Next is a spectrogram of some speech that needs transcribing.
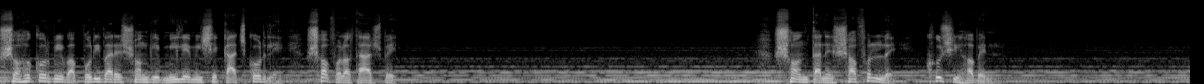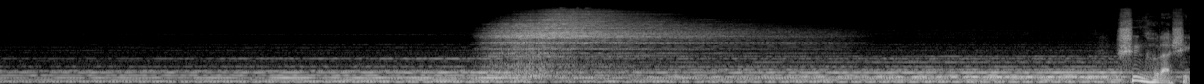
সহকর্মী বা পরিবারের সঙ্গে মিলেমিশে কাজ করলে সফলতা আসবে। সন্তানের সাফল্যে খুশি হবেন। সিংহ রাশি।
